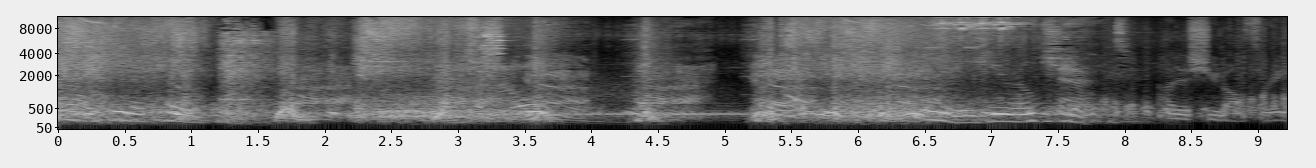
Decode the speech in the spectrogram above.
Allied hero killed. Enemy hero killed. I'll just shoot all three.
